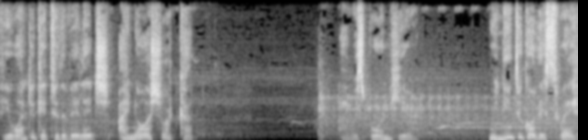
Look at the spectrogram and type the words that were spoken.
If you want to get to the village, I know a shortcut. I was born here. We need to go this way.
